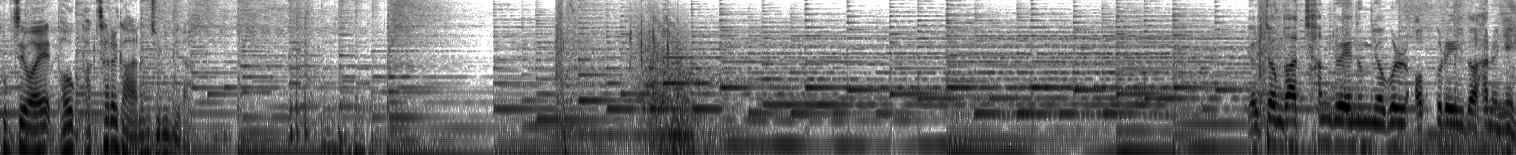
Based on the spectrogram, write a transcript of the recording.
국제화에 더욱 박차를 가하는 중입니다. 열정과 창조의 능력을 업그레이드하는 힘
